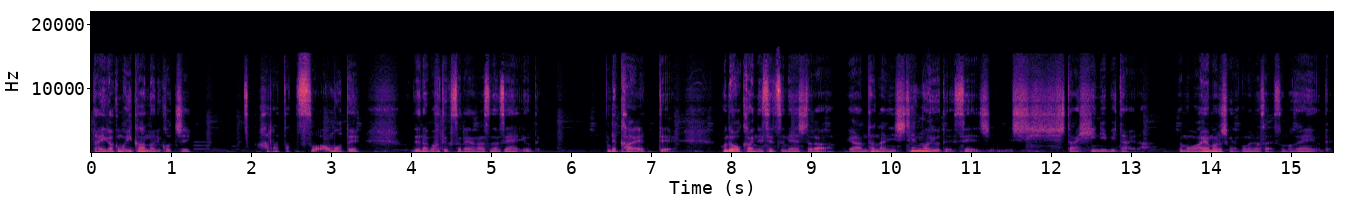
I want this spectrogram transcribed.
大学も行かんのに、こっち。腹立つわ、思って。で、なんかふてくされながらすいません、言うて。で、帰って。ほんで、おかんに説明したら、いや、あんた何してんの？言うて、成人した日にみたいな。もう謝るしかない。ごめんなさい。すいません、言うて。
